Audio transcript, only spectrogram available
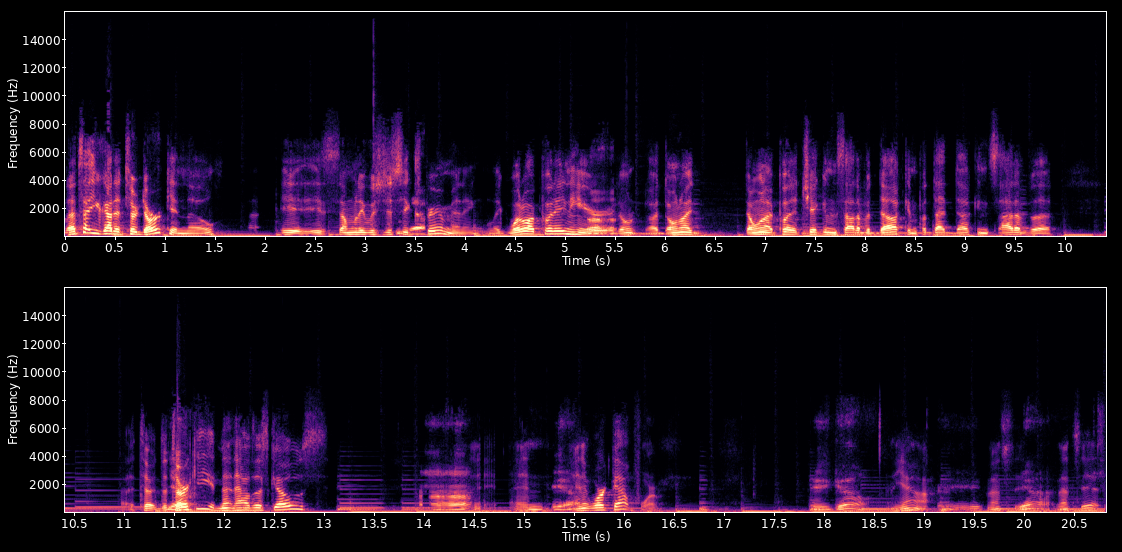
That's how you got a turducken, though. Is somebody was just Yeah. experimenting? Like, what do I put in here? Uh-huh. Don't uh, don't I don't I put a chicken inside of a duck and put that duck inside of a, a tur- the Yeah. turkey? Isn't that how this goes? Uh huh. And Yeah. and it worked out for him. There you go. Yeah, you- that's it. Yeah. That's it.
